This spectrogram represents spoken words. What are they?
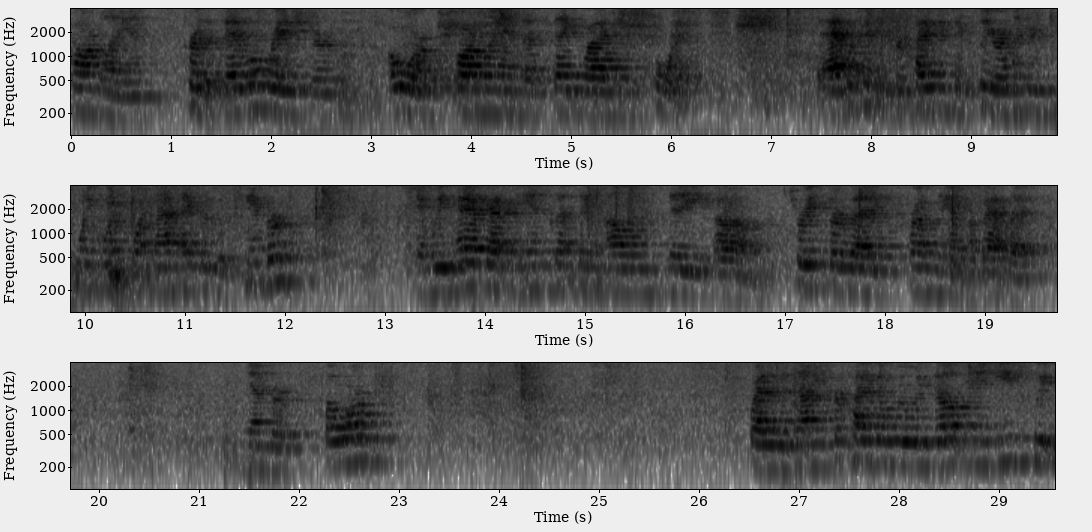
farmland per the Federal Register or farmland of statewide importance. The applicant is proposing to clear 121.9 acres of timber, and we have gotten in something on the um, tree survey from them about that. Number four, whether the zoning proposal will result in a use which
